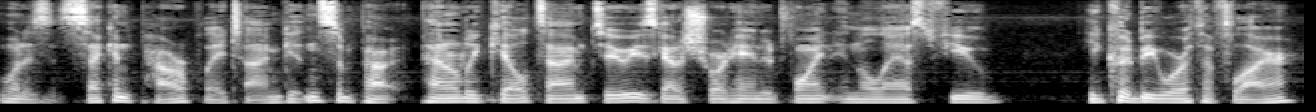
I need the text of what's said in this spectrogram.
what is it? Second power play time, getting some power, penalty kill time too. He's got a shorthanded point in the last few. He could be worth a flyer,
